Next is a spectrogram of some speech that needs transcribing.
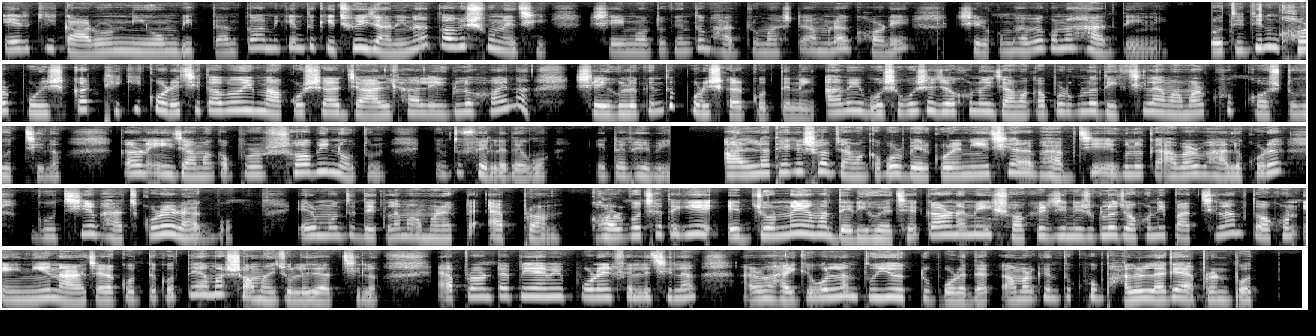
এর কি কারণ, নিয়ম, বৃত্তান্ত আমি কিন্তু কিছুই জানি না, তবে শুনেছি। সেই মতো কিন্তু ভাদ্র মাসটা আমরা ঘরে সেরকমভাবে কোনো হাত দিইনি। প্রতিদিন ঘর পরিষ্কার ঠিকই করেছি, তবে ওই মাকড়সার জাল ঠাল এইগুলো হয় না, সেইগুলো কিন্তু পরিষ্কার করতে নেই। আমি বসে বসে যখন ওই জামা কাপড়গুলো দেখছিলাম, আমার খুব কষ্ট হচ্ছিল। কারণ এই জামা কাপড় সবই নতুন, কিন্তু ফেলে দেব, এটা ভেবেই। আলনা থেকে সব জামাকাপড় বের করে নিয়েছি আর ভাবছি এগুলোকে আবার ভালো করে গুছিয়ে ভাজ করে রাখব। এর মধ্যে দেখলাম আমার একটা অ্যাপ্রন। ঘর গোছাতে গিয়ে এর জন্যই আমার দেরি হয়েছে, কারণ আমি এই শখের জিনিসগুলো যখনই পাচ্ছিলাম তখন এই নিয়ে নাড়াচাড়া করতে করতে আমার সময় চলে যাচ্ছিল। অ্যাপ্রনটা পেয়ে আমি পরে ফেলেছিলাম আর ভাইকে বললাম, তুইও একটু পরে দেখ, আমার কিন্তু খুব ভালো লাগে অ্যাপ্রন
